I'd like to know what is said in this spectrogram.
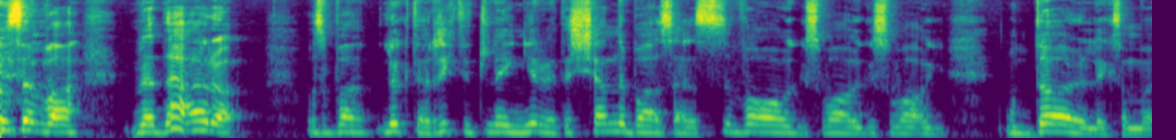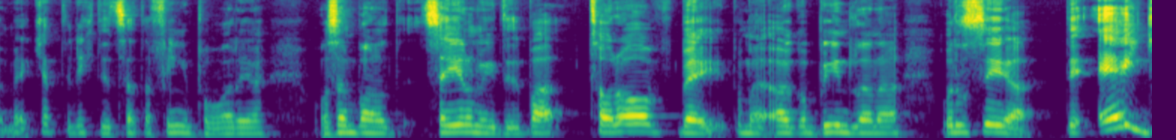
och sen bara, men det här då? Och så bara luktar jag riktigt länge, du vet. Jag känner bara så här svag, svag, svag och dör liksom. Men jag kan inte riktigt sätta finger på vad det är. Och sen bara säger de ingenting, bara tar av mig de här ögonbindlarna och då ser jag, det är ägg!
